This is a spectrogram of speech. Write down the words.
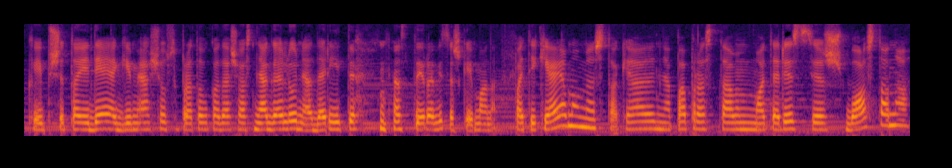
Kaip šita idėja gimė, aš jau supratau, kad aš jos negaliu nedaryti, nes tai yra visiškai mano. Patikėjo mumis tokia nepaprasta moteris iš Bostono,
